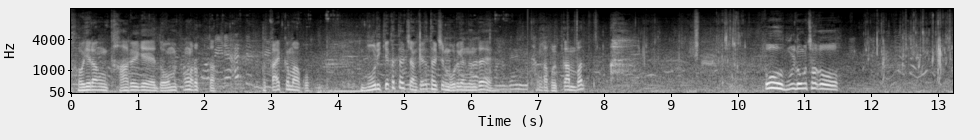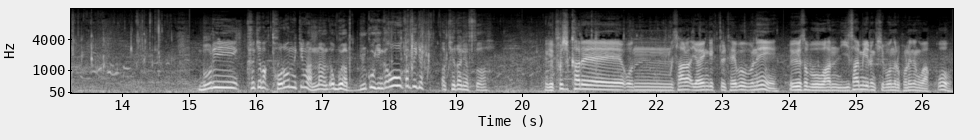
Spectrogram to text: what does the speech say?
거기랑 다르게 너무 평화롭다. 깔끔하고. 물이 깨끗할지 안 깨끗할지는 모르겠는데 담가 볼까 한번? 오 물 너무 차가워. 물이 그렇게 막 더러운 느낌은 안 나는데 어 뭐야 물고기인가? 어 깜짝이야. 아 계단이었어 여기 푸시카르에 온 사람, 여행객들 대부분이 여기서 뭐 한 2, 3일은 기본으로 보내는 것 같고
